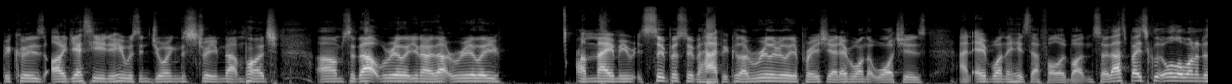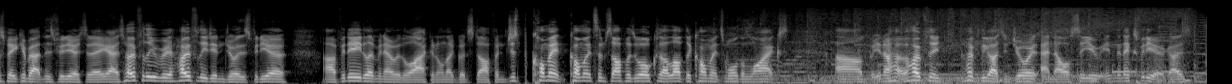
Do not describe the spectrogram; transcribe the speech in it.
because I guess he he was enjoying the stream that much. Um, so that really, you know, that really uh, made me super super happy because I really really appreciate everyone that watches and everyone that hits that follow button. So that's basically all I wanted to speak about in this video today, guys. Hopefully hopefully you did enjoy this video. Uh, if you did, let me know with a like and all that good stuff, and just comment comment some stuff as well because I love the comments more than likes. Um, but you know, hopefully hopefully you guys enjoyed, and I'll see you in the next video, guys.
